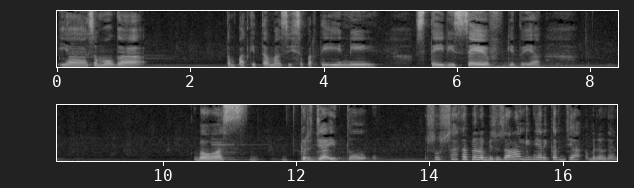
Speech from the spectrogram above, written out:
Ya semoga tempat kita masih seperti ini stay di safe gitu ya. Bahwa kerja itu susah tapi lebih susah lagi nyari kerja bener kan?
